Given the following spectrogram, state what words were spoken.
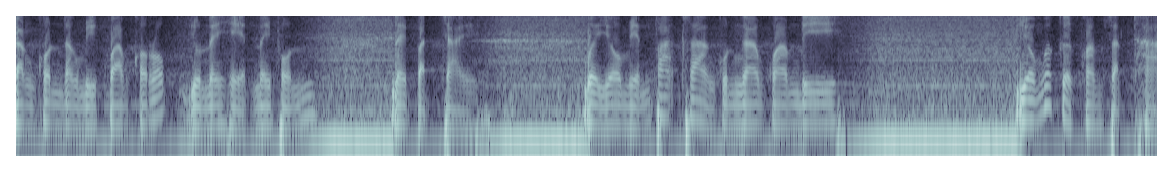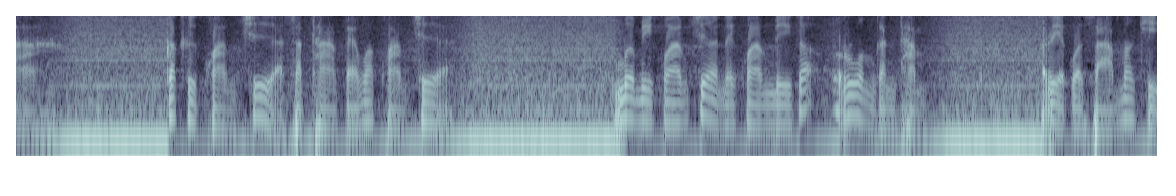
ต่างคนต่างมีความเคารพอยู่ในเหตุในผลในปัจจัย เมื่อโยมเห็นพระสร้างคุณงามความดี โยมก็เกิดความศรัทธา ก็คือความเชื่อศรัทธาแปลว่าความเชื่อ เมื่อมีความเชื่อในความดีก็ร่วมกันทำเรียกว่าสามัคคี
